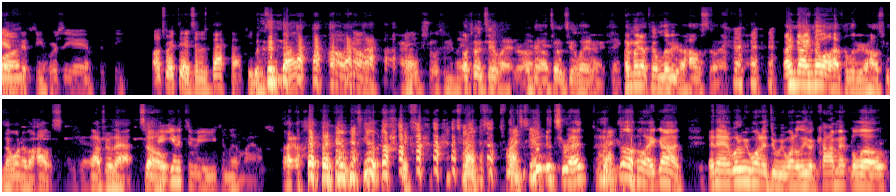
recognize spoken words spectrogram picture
the One. AF-15. Where's the AF-15? Oh, it's right there. It's in his backpack. You didn't see it by? Oh no! All right, you'll show it to me I'll later. show it to you later. Okay, I'll show it to you All later. right, thank I might have to live at your house though. After that. I, I know I'll have to live at your house because I won't have a house. Okay. after that. So Okay, give it to me. You can live in my house. It's, it's rent. It's rent. it's red. Rent. Oh my god! And then what do we want to do? We want to leave a comment below.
